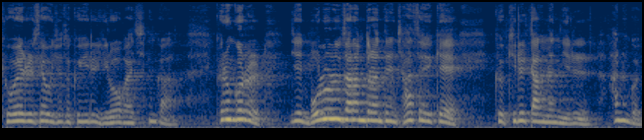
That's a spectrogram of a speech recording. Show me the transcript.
교회를 세우셔서 그 일을 이루어 가시는가. 그런 거를 이제 모르는 사람들한테는 자세 있게 그 길을 닦는 일을 하는 거죠.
